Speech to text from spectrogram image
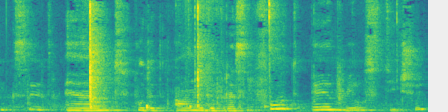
fix it and put it under the pressing foot and we'll stitch it.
